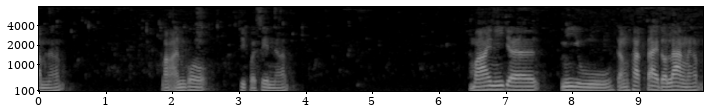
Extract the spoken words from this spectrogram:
ดำๆนะครับ บางอันก็สิบเปอร์เซ็นต์นะครับ ไม้นี้จะมีอยู่ทางภาคใต้ตอนล่างนะครับ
